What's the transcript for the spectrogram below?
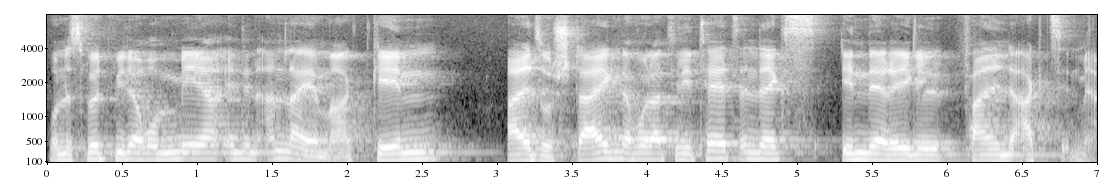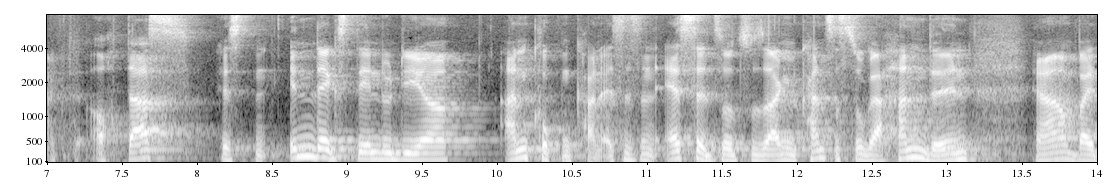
und es wird wiederum mehr in den Anleihemarkt gehen. Also steigender Volatilitätsindex, in der Regel fallende Aktienmärkte. Auch das ist ein Index, den du dir angucken kann. Es ist ein Asset sozusagen, du kannst es sogar handeln, ja, bei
